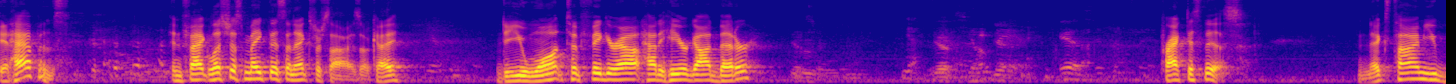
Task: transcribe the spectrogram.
it happens. In fact, let's just make this an exercise, okay? Do you want to figure out how to hear God better? Practice this. Next time you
